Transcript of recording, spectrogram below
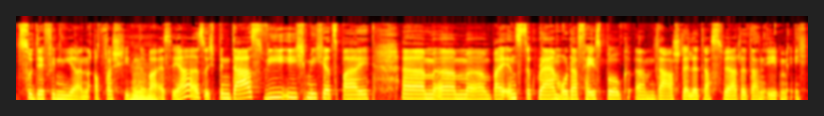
zu definieren auf verschiedene mhm. Weise. Ja, also ich bin das, wie ich mich jetzt bei ähm, ähm, bei Instagram oder Facebook ähm, darstelle. Das werde dann eben ich.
